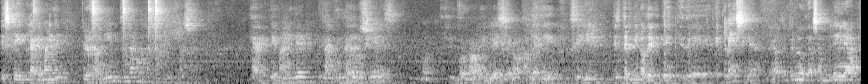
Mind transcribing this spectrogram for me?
Este, la Gemeinde, pero también tiene una connotación religiosa. La Gemeinde es la comunidad de los fieles, ¿no? En forma de la iglesia, ¿no? Habría que seguir el término de, de, de eclesia, el término de asamblea,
